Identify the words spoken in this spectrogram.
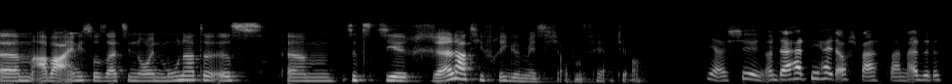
Ähm, aber eigentlich so, seit sie neun Monate ist, ähm, sitzt sie relativ regelmäßig auf dem Pferd, ja. Ja, schön. Und da hat sie halt auch Spaß dran. Also das,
